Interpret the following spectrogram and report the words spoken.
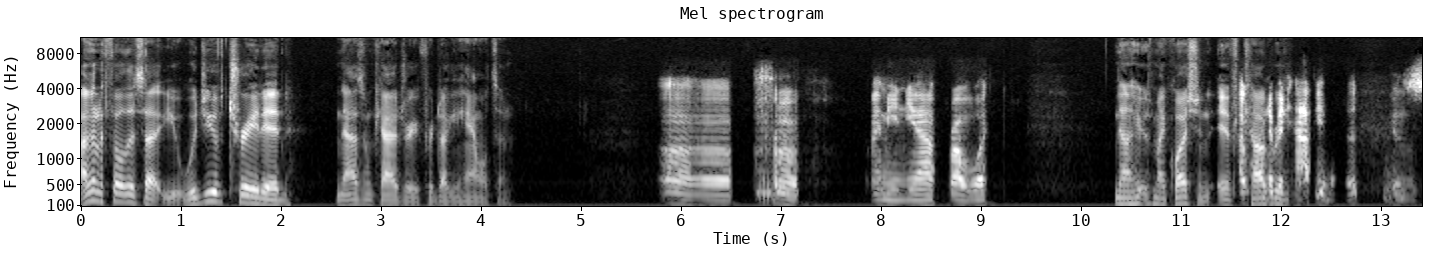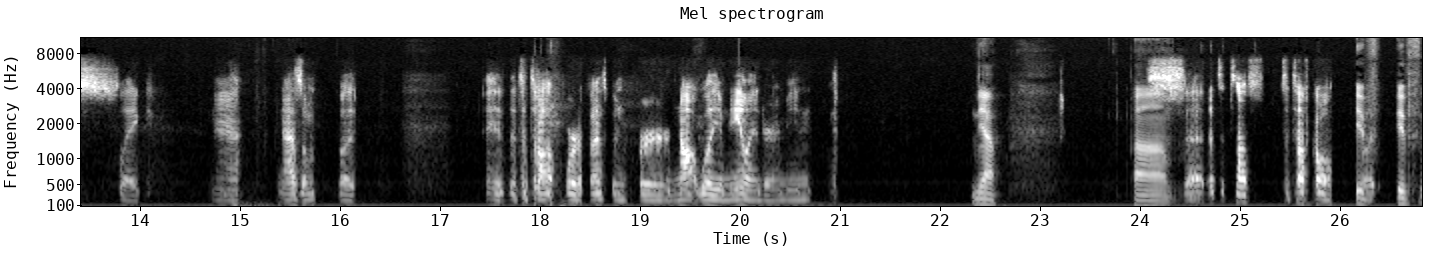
I'm gonna throw this at you. Would you have traded Nazem Kadri for Dougie Hamilton? Uh, I mean, yeah, probably. Now here's my question: If I wouldn't have Calgary, been happy about it because, like, yeah, Nazem, but it- it's a top four defenseman for not William Nylander. I mean, yeah, um, it's, uh, that's a tough, it's a tough call. if but- if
